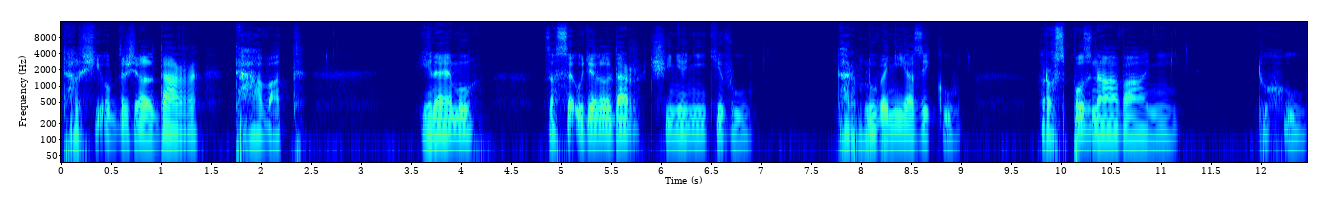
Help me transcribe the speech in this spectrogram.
další obdržel dar dávat, jinému zase udělil dar činění divů, dar mluvení jazyků, rozpoznávání duchů.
